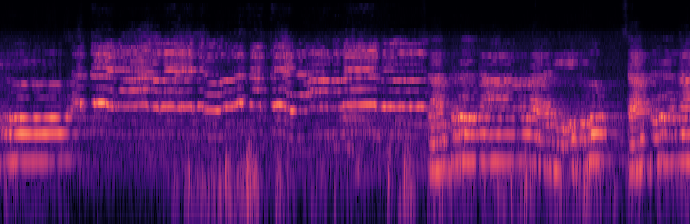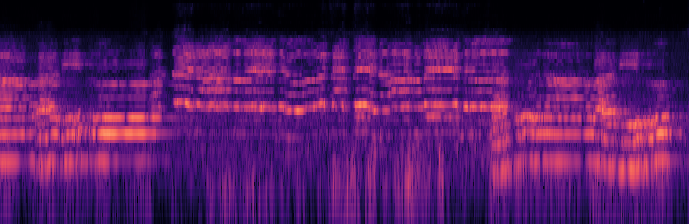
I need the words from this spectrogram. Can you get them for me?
ਵਾਹਿਗੁਰੂ ਸਤਨਾਮ ਵਾਹਿਗੁਰੂ ਸਤਨਾਮ ਵਾਹਿਗੁਰੂ ਸਤਨਾਮ ਵਾਹਿਗੁਰੂ ਸਤਨਾਮ ਵਾਹਿਗੁਰੂ ਸਤਨਾਮ ਵਾਹਿਗੁਰੂ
